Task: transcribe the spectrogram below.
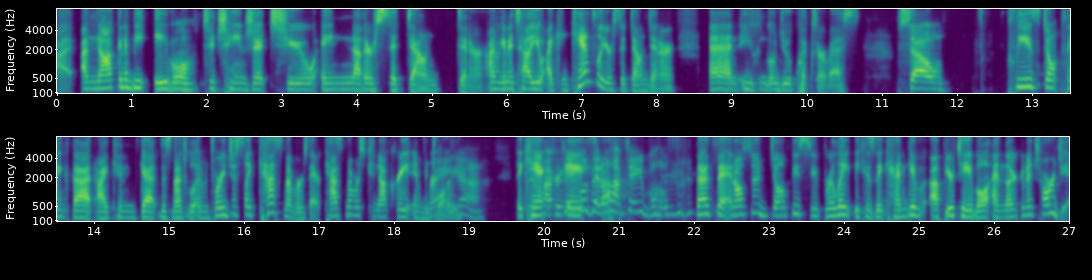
I, am not going to be able to change it to another sit down dinner. I'm going to tell you I can cancel your sit down dinner and you can go do a quick service. So please don't think that I can get this magical inventory just like cast members there. Cast members cannot create inventory. Right, yeah. They, they can't create tables. They don't have tables. That's it. And also don't be super late because they can give up your table and they're going to charge you.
